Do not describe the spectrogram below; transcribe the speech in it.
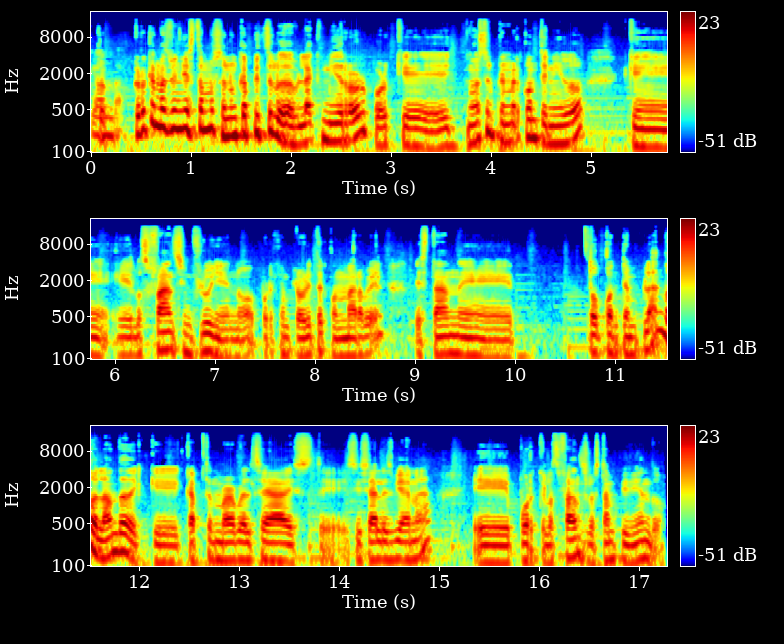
qué onda. creo que más bien ya estamos en un capítulo de Black Mirror porque no es el primer contenido que eh, los fans influyen, ¿no? Por ejemplo, ahorita con Marvel están eh, contemplando la onda de que Captain Marvel sea, este, si sea lesbiana, eh, porque los fans lo están pidiendo.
